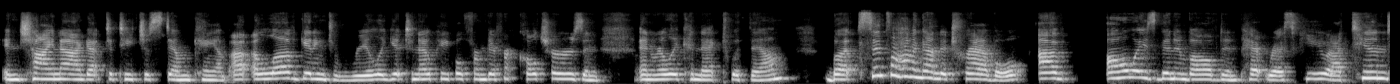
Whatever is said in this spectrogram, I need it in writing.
in China, I got to teach a STEM camp. I, I love getting to really get to know people from different cultures and, and really connect with them. But since I haven't gotten to travel, I've always been involved in pet rescue. I tend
